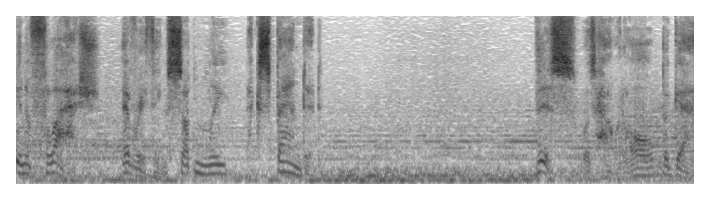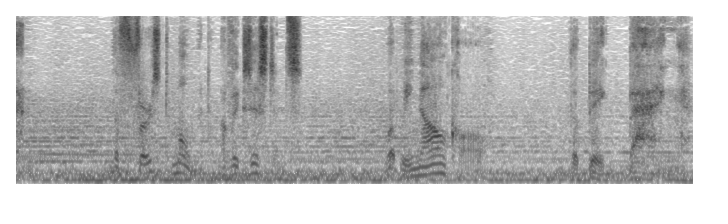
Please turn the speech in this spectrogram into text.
In a flash, everything suddenly expanded. This was how it all began. The first moment of existence. What we now call the Big Bang.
